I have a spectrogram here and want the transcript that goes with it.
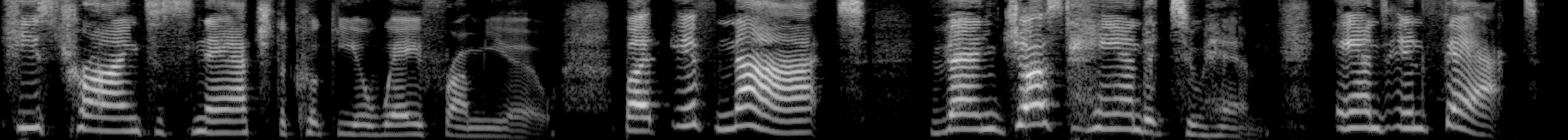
he's trying to snatch the cookie away from you. But if not, then just hand it to him. And in fact,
